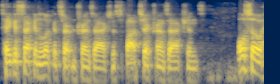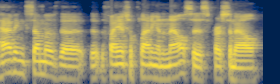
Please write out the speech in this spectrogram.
take a second look at certain transactions, spot check transactions. Also, having some of the, the, the financial planning and analysis personnel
